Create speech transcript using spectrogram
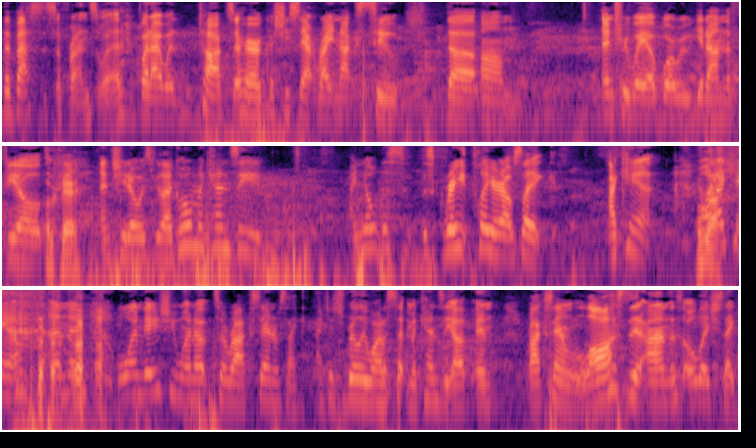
the bestest of friends with. But I would talk to her because she sat right next to the um, entryway of where we would get on the field. Okay. And she'd always be like, "Oh, Mackenzie, I know this this great player." I was like, "I can't." One, I can't. And then one day she went up to Roxanne and was like, I just really want to set Mackenzie up. And Roxanne lost it on this old lady. She's like,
